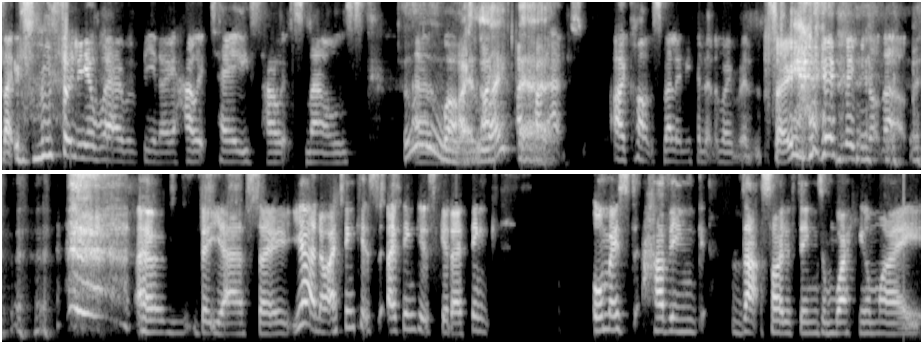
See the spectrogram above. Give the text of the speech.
like fully aware of you know how it tastes how it smells. Ooh, um, well, I, I like that. I can't smell anything at the moment, so maybe not that. um, but yeah, so yeah, no, I think it's I think it's good. I think almost having that side of things and working on my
